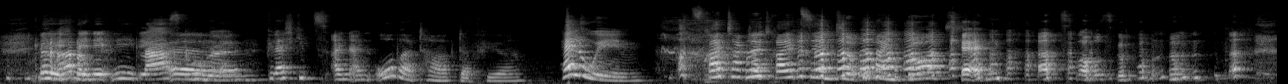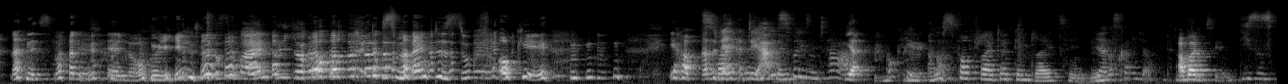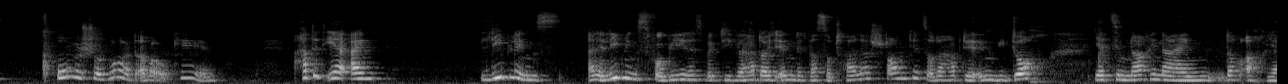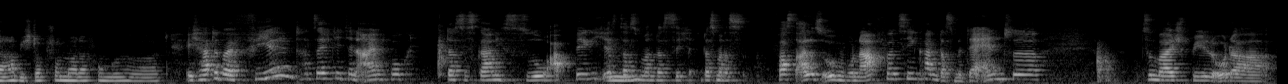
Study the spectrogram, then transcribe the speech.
Nee, Keine Ahnung. nee, nee, nee. Glaskugeln. Äh, vielleicht gibt es einen, einen Obertag dafür. Halloween! Freitag der 13. Oh mein Gott. Rausgefunden. Nein, es war nicht Halloween. Das meinte ich auch. Das meintest du. Okay. Ihr habt Also der, die. Angst vor diesem Tag? Ja. Okay, krass. Angst vor Freitag, dem 13. Ja, das kann ich auch aber nachvollziehen. dieses komische Wort, aber okay. Hattet ihr ein Lieblings, eine Lieblingsphobie, respektive hat euch irgendetwas total erstaunt jetzt oder habt ihr irgendwie doch jetzt im Nachhinein doch, ach ja, habe ich doch schon mal davon gehört. Ich hatte bei vielen tatsächlich den Eindruck, dass es gar nicht so abwegig ist, Mhm. dass man das sich, dass man das fast alles irgendwo nachvollziehen kann. Das mit der Ente zum Beispiel oder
